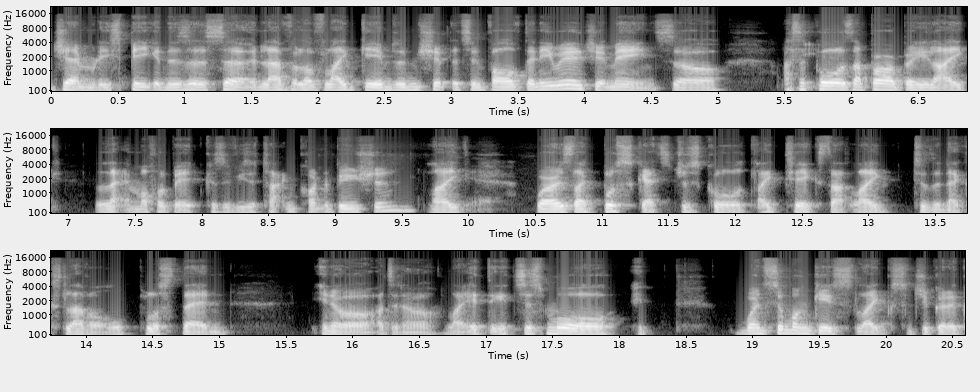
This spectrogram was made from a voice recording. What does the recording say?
generally speaking, there's a certain level of like gamesmanship that's involved anyway. Do you know I mean? So, I suppose I probably like let him off a bit because of his attacking contribution, like. Yeah. Whereas like Busquets just goes like takes that like to the next level. Plus, then you know I don't know, like it, it's just more. It when someone gives like such a good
